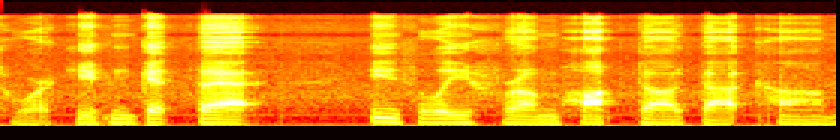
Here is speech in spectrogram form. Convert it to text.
to work. You can get that easily from hawkdawg.com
